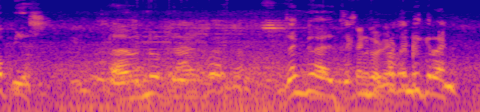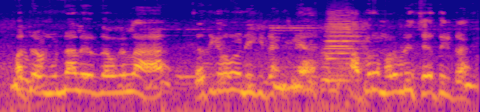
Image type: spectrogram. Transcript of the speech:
ஓபிஎஸ் நீக்கிறாங்க. மற்ற முன்னால் இருந்தவங்கெல்லாம் சசிகலாவும் நீக்கிட்டாங்க இல்லையா? அப்புறம் மறுபடியும் சேர்த்துக்கிட்டாங்க.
